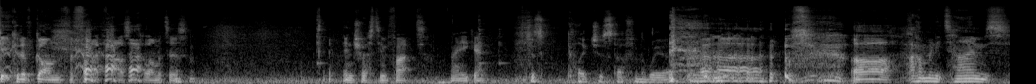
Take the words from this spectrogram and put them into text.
it could have gone for five thousand kilometres. Interesting fact. There you go. Just collect your stuff on the way out. Ah, how many times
